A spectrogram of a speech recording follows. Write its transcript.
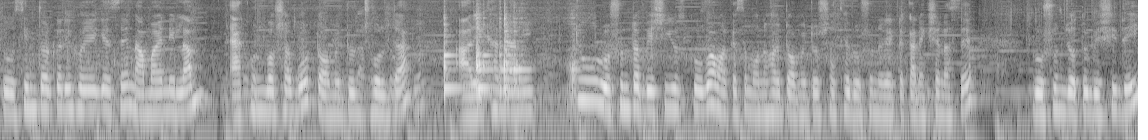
তো সিম তরকারি হয়ে গেছে, নামায় নিলাম, এখন বসাবো টমেটোর ঝোলটা। আর এখানে আমি একটু রসুনটা বেশি ইউজ করব, আমার কাছে মনে হয় টমেটোর সাথে রসুনের একটা কানেকশন আছে। রসুন যত বেশি দেই,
